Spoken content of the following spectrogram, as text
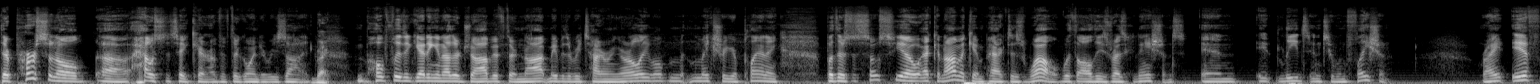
their personal uh, house to take care of if they're going to resign. Right. Hopefully they're getting another job. If they're not, maybe they're retiring early. Well, m- make sure you're planning. But there's a socio-economic impact as well with all these resignations, and it leads into inflation, right? If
